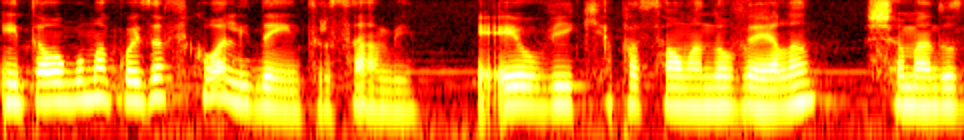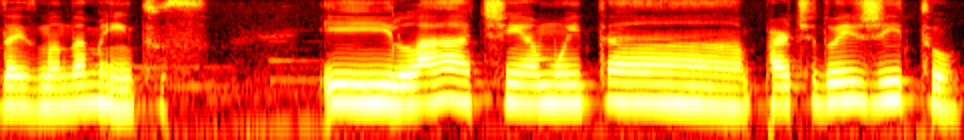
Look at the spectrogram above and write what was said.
Então alguma coisa ficou ali dentro, sabe? Eu vi que ia passar uma novela chamada Os Dez Mandamentos. E lá tinha muita parte do Egito,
